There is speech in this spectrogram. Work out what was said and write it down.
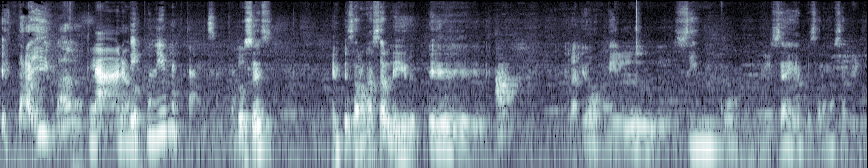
está ahí, pana. Claro. Disponible está, exacto. Entonces, empezaron a salir eh, en el año 2005, 2006, empezaron a salir los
